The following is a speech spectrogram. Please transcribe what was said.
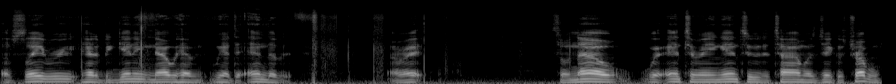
of slavery had a beginning, now we have we had the end of it. All right. So now we're entering into the time of Jacob's trouble.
